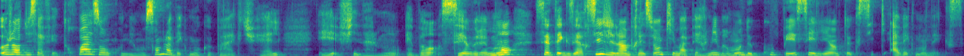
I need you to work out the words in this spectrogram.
Aujourd'hui, ça fait trois ans qu'on est ensemble avec mon copain actuel et finalement, eh ben, c'est vraiment cet exercice, j'ai l'impression, qui m'a permis vraiment de couper ces liens toxiques avec mon ex.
